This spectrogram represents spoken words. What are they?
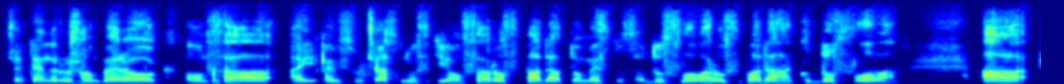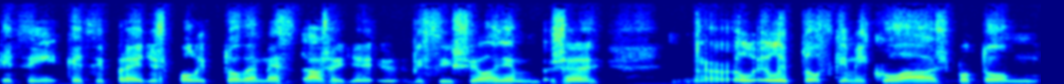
že ten Ružomberok, on sa aj, aj v súčasnosti, on sa rozpadá, to mesto sa doslova rozpadá, ako doslova. A keď si, keď si prejdeš po Liptové mesta, že ide, by si išiel, neviem, že Liptovský Mikuláš, potom,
